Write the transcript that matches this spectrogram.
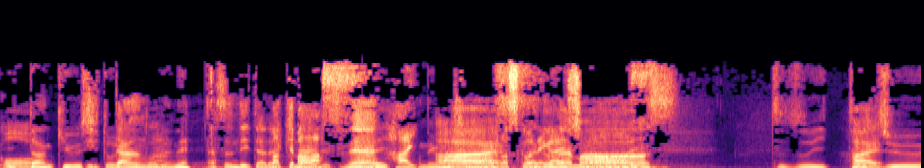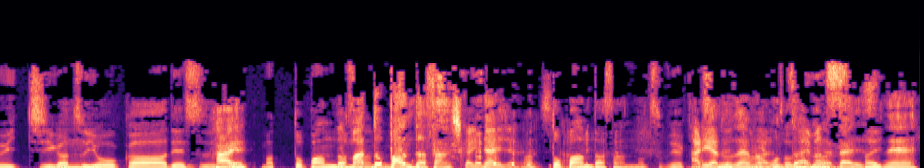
こう。一旦休止ということでね休んでいただきたいですね。はいお願いしはます。よろしくお願いします。続いて、はい11月8日ですね。はいマットパンダさんの。マッドパンダさんしかいないじゃなマいですか。ットパンダさんのつぶやきね。ありがとうございます。本当にあり。がたいですね。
